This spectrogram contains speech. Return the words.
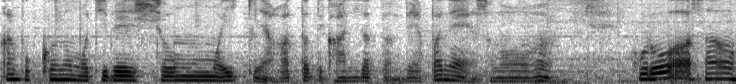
から僕のモチベーションも一気に上がったって感じだったんで、やっぱね、その、うん、フォロワーさんを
